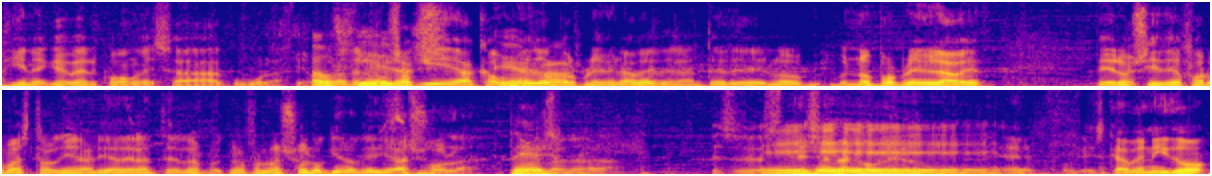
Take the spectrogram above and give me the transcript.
tiene que ver con esa acumulación. Oh, bueno, tenemos aquí a horror. por primera vez delante de los... No por primera vez, pero sí de forma extraordinaria delante de los micrófonos. Solo quiero que diga sola. pero no es- nada. Es- ¿eh? Porque Es que ha venido...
